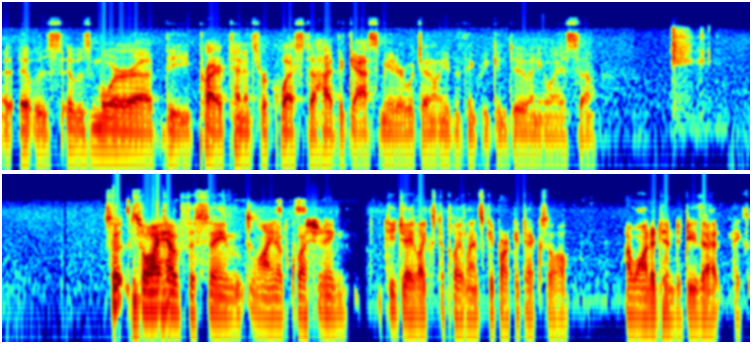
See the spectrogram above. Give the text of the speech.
It, it was, it was more, uh, the prior tenant's request to hide the gas meter, which I don't even think we can do anyway, so. So, so I have the same line of questioning. TJ likes to play landscape architect, so I'll, I wanted him to do that. Makes-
